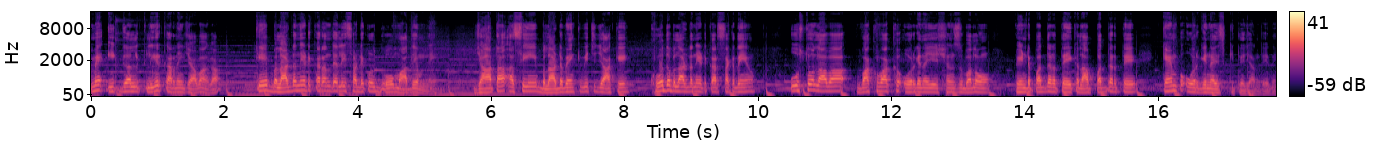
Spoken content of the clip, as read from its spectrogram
ਮੈਂ ਇੱਕ ਗੱਲ ਕਲੀਅਰ ਕਰਨੀ ਚਾਹਾਂਗਾ ਕਿ ਬਲੱਡ ਡੋਨੇਟ ਕਰਨ ਦੇ ਲਈ ਸਾਡੇ ਕੋਲ ਦੋ ਮਾਧਿਅਮ ਨੇ। ਜਾਂ ਤਾਂ ਅਸੀਂ ਬਲੱਡ ਬੈਂਕ ਵਿੱਚ ਜਾ ਕੇ ਖੁਦ ਬਲੱਡ ਡੋਨੇਟ ਕਰ ਸਕਦੇ ਹਾਂ। ਉਸ ਤੋਂ ਇਲਾਵਾ ਵੱਖ-ਵੱਖ ਆਰਗੇਨਾਈਜੇਸ਼ਨਸ ਵੱਲੋਂ ਪਿੰਡ ਪੱਧਰ ਤੇ, ਕਲੱਬ ਪੱਧਰ ਤੇ ਕੈਂਪ ਆਰਗੇਨਾਈਜ਼ ਕੀਤੇ ਜਾਂਦੇ ਨੇ।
